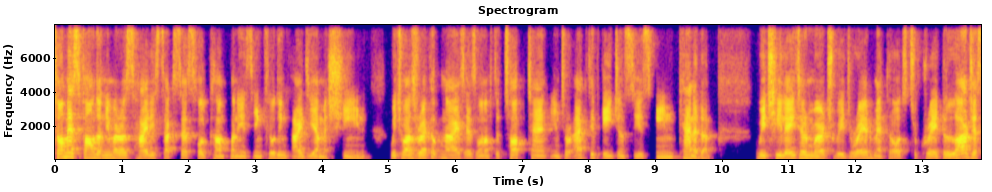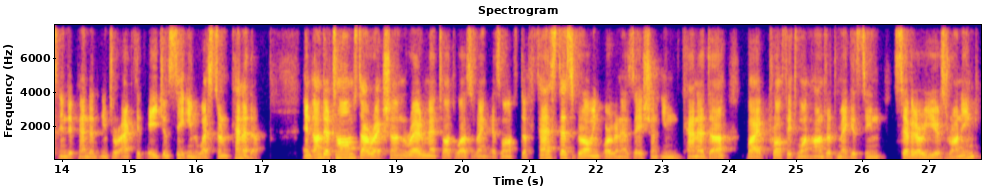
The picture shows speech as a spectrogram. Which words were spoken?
Tom has founded numerous highly successful companies, including Idea Machine, which was recognized as one of the top 10 interactive agencies in Canada, which he later merged with Rare Methods to create the largest independent interactive agency in Western Canada. And under Tom's direction, Rare Method was ranked as one of the fastest growing organization in Canada by Profit 100 magazine several years running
